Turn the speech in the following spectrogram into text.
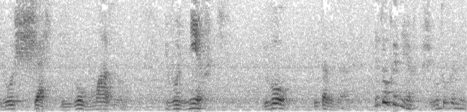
его счастье, его мазл, его нефть, его и так далее. Не только нефть, почему только нефть?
